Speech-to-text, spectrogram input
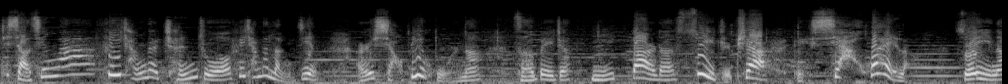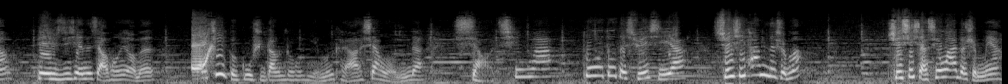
这小青蛙非常的沉着，非常的冷静，而小壁虎呢，则被这一半的碎纸片给吓坏了。所以呢，电视机前的小朋友们，在这个故事当中，你们可要向我们的小青蛙多多的学习呀！学习他们的什么？学习小青蛙的什么呀？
